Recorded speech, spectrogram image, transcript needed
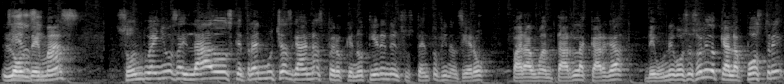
Los sí. demás son dueños aislados que traen muchas ganas, pero que no tienen el sustento financiero para aguantar la carga de un negocio sólido que a la postre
